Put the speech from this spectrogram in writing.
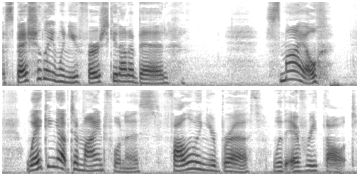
especially when you first get out of bed. smile. Waking up to mindfulness, following your breath with every thought.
